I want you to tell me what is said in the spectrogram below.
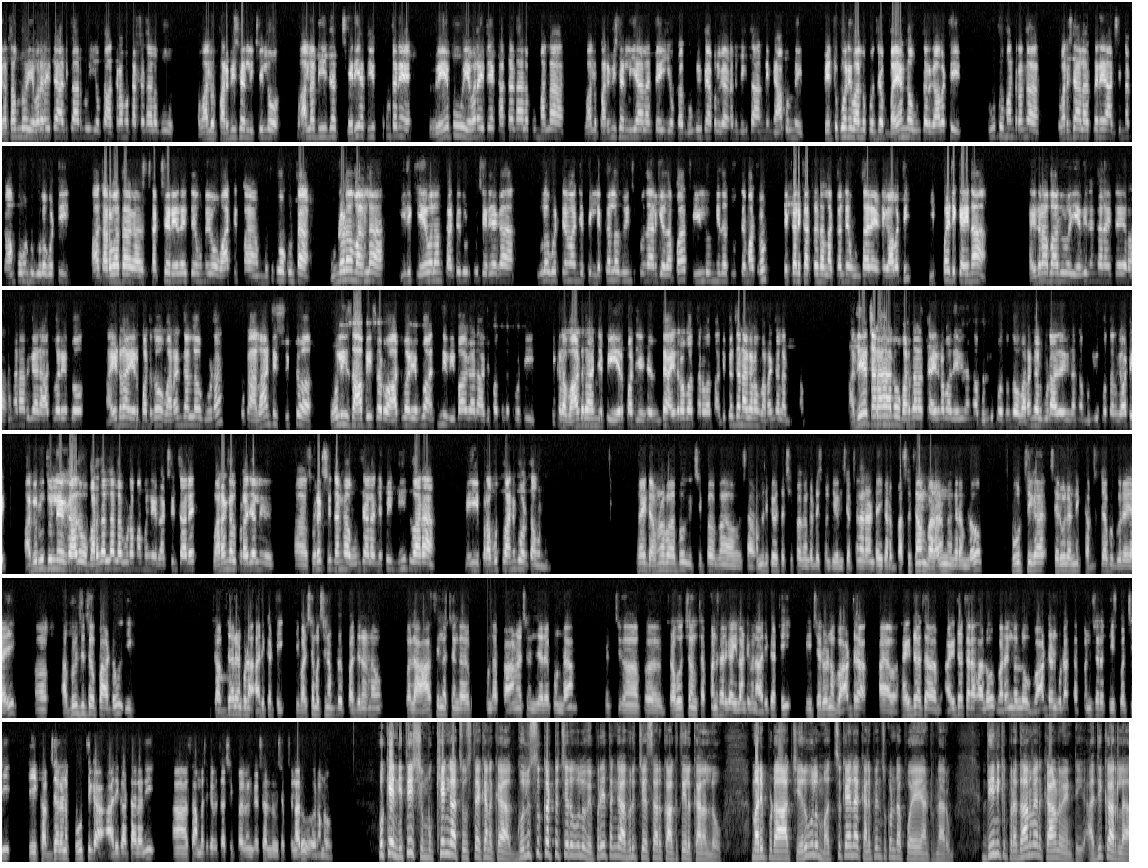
గతంలో ఎవరైతే అధికారులు ఈ యొక్క అక్రమ కట్టడాలకు వాళ్ళు పర్మిషన్లు ఇచ్చిల్లో వాళ్ళ మీద చర్య తీసుకుంటేనే రేపు ఎవరైతే కట్టడాలకు మళ్ళా వాళ్ళు పర్మిషన్లు ఇవ్వాలంటే ఈ యొక్క గూగుల్ మ్యాప్లు కానీ మిగతా అన్ని మ్యాపుల్ని పెట్టుకొని వాళ్ళు కొంచెం భయంగా ఉంటారు కాబట్టి తూతు మంత్రంగా వర్షాలు వస్తేనే ఆ చిన్న కాంపౌండ్ కూడగొట్టి ఆ తర్వాత స్ట్రక్చర్ ఏదైతే ఉన్నాయో వాటిని ముట్టుకోకుండా ఉండడం వల్ల ఇది కేవలం కట్టిదుడుపు చర్యగా కూలగొట్టామని చెప్పి లెక్కల్లో చూపించుకున్నానికే తప్ప ఫీల్డ్ మీద చూస్తే మాత్రం ఎక్కడి కట్టడాలు అక్కడనే ఉంటాయి కాబట్టి ఇప్పటికైనా హైదరాబాద్లో ఏ విధంగానైతే రంగనాథ్ గారి ఆధ్వర్యంలో హైడ్రా ఏర్పడ్డదో వరంగల్లో కూడా ఒక అలాంటి స్ట్రిక్ట్ పోలీస్ ఆఫీసర్ ఆధ్వర్యంలో అన్ని విభాగాల అధిపతులతోటి ఇక్కడ వాడరా అని చెప్పి ఏర్పాటు చేసేది ఉంటే హైదరాబాద్ తర్వాత అతిపెద్ద నగరం వరంగల్ అంటున్నాం. అదే తరహాలో వరదలతో హైదరాబాద్ ఏ విధంగా మునిగిపోతుందో వరంగల్ కూడా అదే విధంగా మునిగిపోతుంది కాబట్టి అభివృద్ధులనే కాదు వరదలలో కూడా మమ్మల్ని రక్షించాలి వరంగల్ ప్రజల్ని సురక్షితంగా ఉంచాలని చెప్పి మీ ద్వారా ఈ ప్రభుత్వాన్ని కోరుతా ఉన్నాం. రైట్ అమరబాబు చిప్ప సామాజికవేత్త చిప్ప వెంకటేశ్వర ఏం చెప్తున్నారంటే ఇక్కడ ప్రస్తుతం వరంగల్ నగరంలో పూర్తిగా చెరువులన్నీ కబ్జాకు గురయ్యాయి. అభివృద్ధితో పాటు ఈ కబ్జాలను కూడా అరికట్టి ఈ వర్షం వచ్చినప్పుడు ప్రజలను వాళ్ళ ఆస్తి నష్టం జరగకుండా ప్రాణ నష్టం జరగకుండా ప్రభుత్వం తప్పనిసరిగా ఇలాంటివన్నీ అరికట్టి ఈ చెరువును వాడ్రా హైడ్రా హైడ్రా తరహాలో వరంగల్లో వాడ్రాను కూడా తప్పనిసరిగా తీసుకొచ్చి ఈ కబ్జాలను పూర్తిగా అరికట్టాలని సామాజికవేత్త చిప్ప వెంకటేశ్వర్లు చెప్తున్నారు. రమణబాబు ఓకే నితీష్ ముఖ్యంగా చూస్తే కనుక గొలుసుకట్టు చెరువులు విపరీతంగా అభివృద్ధి చేశారు కాకతీయుల కాలంలో. మరి ఇప్పుడు ఆ చెరువులు మచ్చుకైనా కనిపించకుండా పోయాయి అంటున్నారు. దీనికి ప్రధానమైన కారణం ఏంటి? అధికారుల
